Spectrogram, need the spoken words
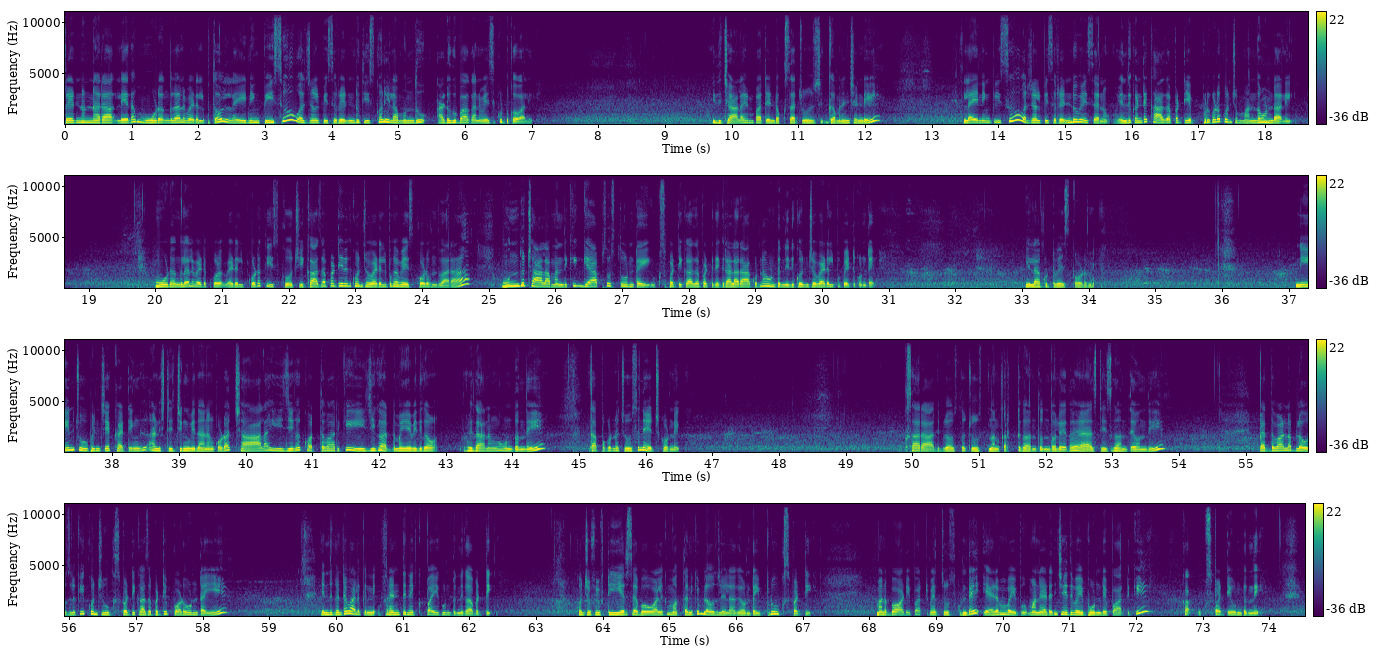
రెండున్నర లేదా మూడు అంగుళాల వెడల్పుతో లైనింగ్ పీసు ఒరిజినల్ పీసు రెండు తీసుకొని ఇలా ముందు అడుగు భాగాన్ని వేసి కుట్టుకోవాలి. ఇది చాలా ఇంపార్టెంట్. ఒకసారి చూసి గమనించండి. లైనింగ్ పీసు ఒరిజినల్ పీసు రెండు వేశాను. ఎందుకంటే కాజాపట్టి ఎప్పుడు కూడా కొంచెం మందం ఉండాలి. మూడు అంగుళాల వెడపు వెడల్పు కూడా తీసుకోవచ్చు. ఈ కాజాపట్టి అనేది కొంచెం వెడల్పుగా వేసుకోవడం ద్వారా ముందు చాలా మందికి గ్యాప్స్ వస్తూ ఉంటాయి. ఉక్స్పట్టి కాజాపట్టి దగ్గర అలా రాకుండా ఉంటుంది. ఇది కొంచెం వెడల్పు పెట్టుకుంటే ఇలా కుట్టు వేసుకోవడమే. నేను చూపించే కటింగ్ అండ్ స్టిచ్చింగ్ విధానం కూడా చాలా ఈజీగా కొత్త వారికి ఈజీగా అర్థమయ్యే విధిగా విధానంగా ఉంటుంది. తప్పకుండా చూసి నేర్చుకోండి. ఒకసారి ఆది బ్లౌజ్తో చూస్తున్నాను కరెక్ట్గా అంత ఉందో లేదో యాజ్ టీజ్గా అంతే ఉంది. పెద్దవాళ్ళ బ్లౌజులకి కొంచెం ఉక్స్ పట్టి కాజపట్టి పొడవు ఉంటాయి. ఎందుకంటే వాళ్ళకి ఫ్రంట్ నెక్ పైకి ఉంటుంది కాబట్టి. కొంచెం ఫిఫ్టీ ఇయర్స్ అబవ్ వాళ్ళకి మొత్తానికి బ్లౌజులు ఇలాగే ఉంటాయి. ఇప్పుడు ఉక్స్ పట్టి. మన బాడీ పార్ట్ మీద చూసుకుంటే ఎడం వైపు మన ఎడం చేతి వైపు ఉండే పార్ట్కి ఉక్స్ పట్టి ఉంటుంది.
